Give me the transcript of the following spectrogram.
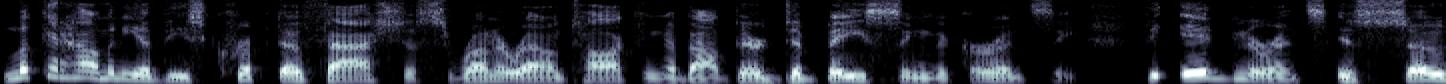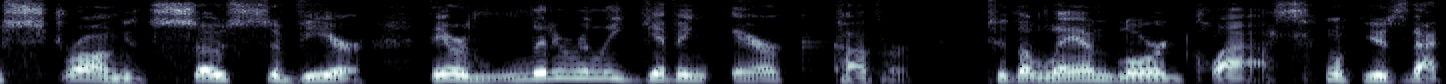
Look at how many of these crypto fascists run around talking about they're debasing the currency. The ignorance is so strong and so severe. They are literally giving air cover to the landlord class. We'll use that.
